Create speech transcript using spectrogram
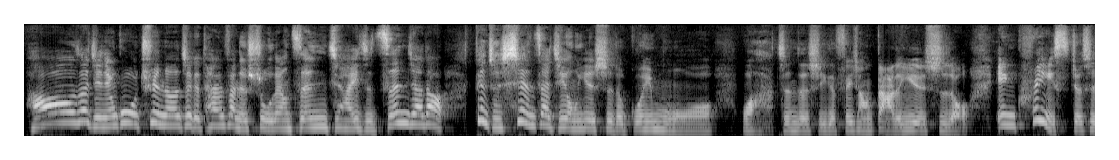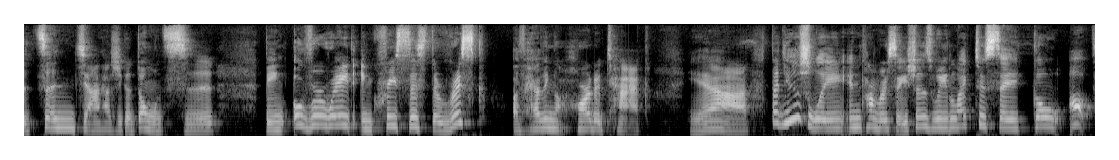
好，在几年过去呢，这个摊贩的数量增加，一直增加到变成现在基隆夜市的规模。哇，真的是一个非常大的夜市哦。Increase 就是增加，它是一个动词。Being overweight increases the risk of having a heart attack. Yeah, but usually in conversations we like to say go up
